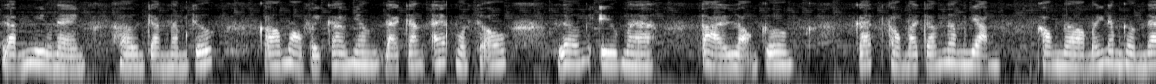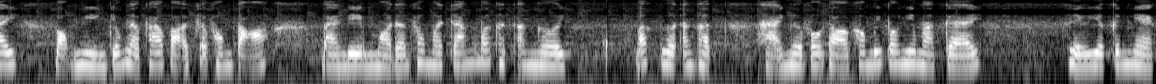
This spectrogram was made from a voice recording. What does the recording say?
Lắm nhiều nạn, hơn trăm năm trước, có một vị cao nhân đã trấn áp một số lớn yêu ma tại Loạn Cương, cách phòng ma trấn năm dặm. Không ngờ mấy năm gần đây, bỗng nhiên chúng lại phá vỡ sự phong tỏa. Bàn đêm mò đến phong ma trắng bắt thịt ăn người, bắt người ăn thịt, hại người vô tội không biết bao nhiêu mà kể. Liệu giật kinh ngạc,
